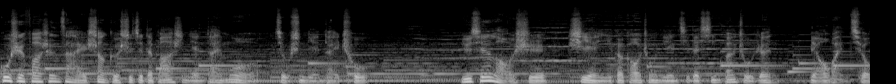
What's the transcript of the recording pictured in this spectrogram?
故事发生在上个世纪的八十年代末九十年代初，于谦老师饰演一个高中年级的新班主任苗晚秋。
